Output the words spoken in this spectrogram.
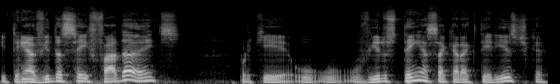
e tem a vida ceifada antes, porque o, o, o vírus tem essa característica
